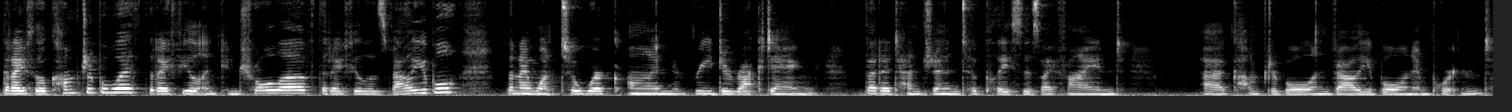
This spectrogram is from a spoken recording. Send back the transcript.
that I feel comfortable with, that I feel in control of, that I feel is valuable, then I want to work on redirecting that attention to places I find uh, comfortable and valuable and important.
